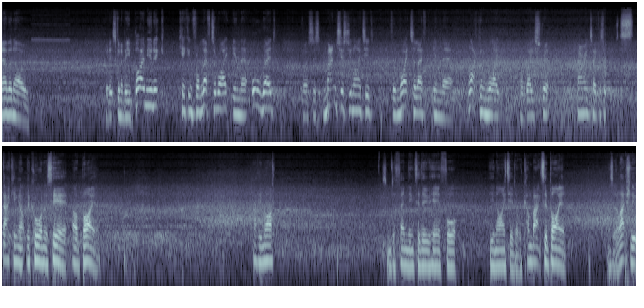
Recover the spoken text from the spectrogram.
Never know. But it's going to be Bayern Munich kicking from left to right in their all red versus Manchester United from right to left in their black and white away strip. Harry, take us away. Stacking up the corners here are Bayern. Javi Martin. Some defending to do here for United. It'll come back to Bayern. As it'll actually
